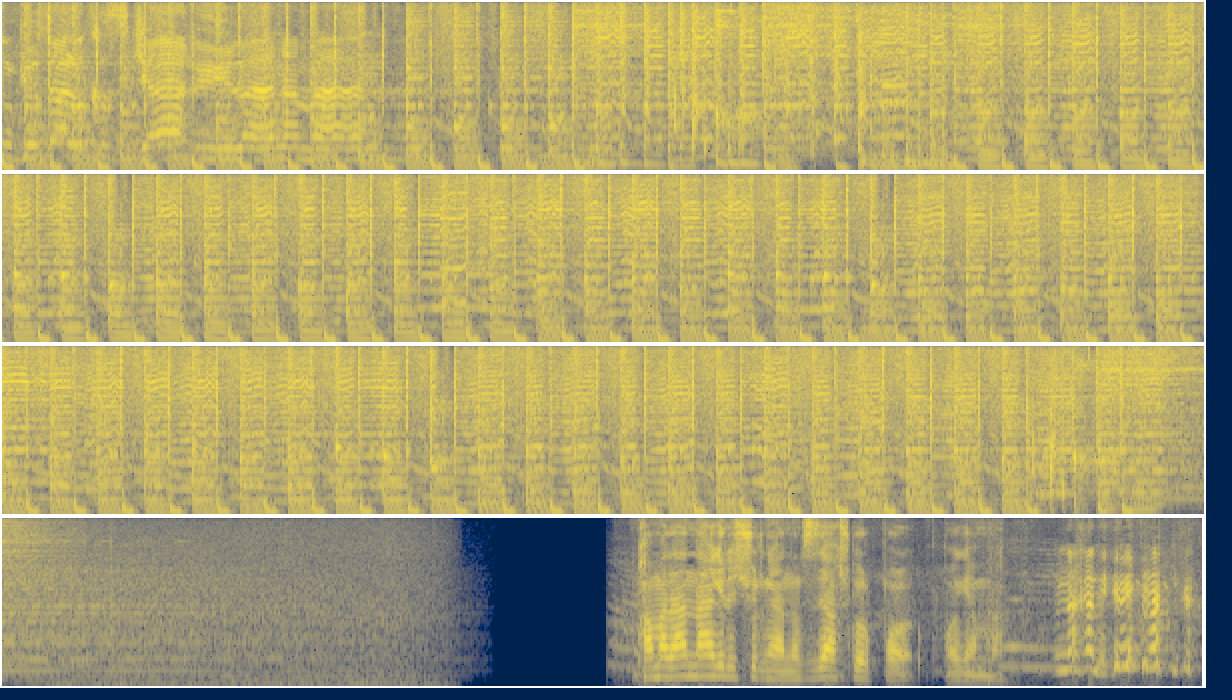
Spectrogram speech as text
go'zal qizga Qamadani nagili tushirgandim. Sizni yaxshi ko'rib qolganman. unaqa demayman-ku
